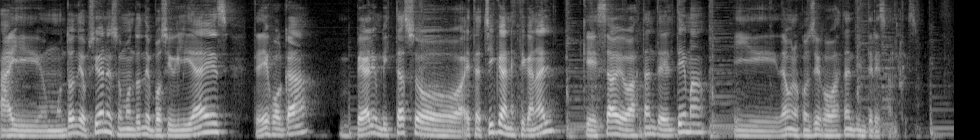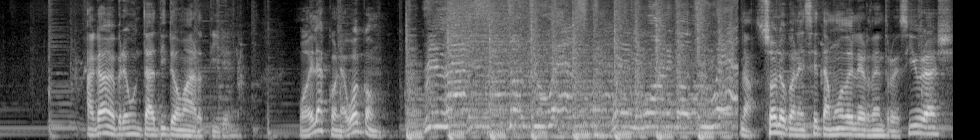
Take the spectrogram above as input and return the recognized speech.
Hay un montón de opciones, un montón de posibilidades. Te dejo acá pegale un vistazo a esta chica en este canal que sabe bastante del tema y da unos consejos bastante interesantes. Acá me pregunta Tito Martire, ¿modelas con la Wacom? No, solo con el Z Modeler dentro de ZBrush,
